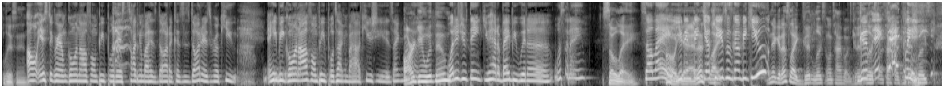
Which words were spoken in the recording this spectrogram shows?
Listen. on Instagram going off on people that's talking about his daughter because his daughter is real cute, and he be going off on people talking about how cute she is. Like Arguing with them? What did you think? You had a baby with a what's her name? Solé. Solé. Oh, you yeah, didn't think your like- kids was gonna be cute? Nigga, that's like good looks on top of good, Good- looks. on top of exactly. good looks.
